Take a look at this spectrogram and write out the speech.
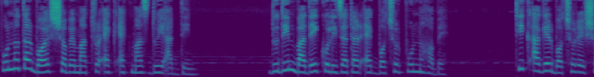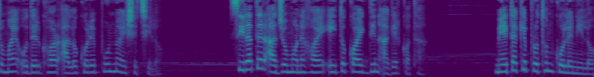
পূর্ণতার বয়স সবে মাত্র এক এক মাস দুই আট দিন। দুদিন বাদেই কলিজাটার এক বছর পূর্ণ হবে। ঠিক আগের বছরের সময় ওদের ঘর আলো করে পূর্ণ এসেছিল। সিরাতের আজও মনে হয় এই তো কয়েকদিন আগের কথা। মেয়েটাকে প্রথম কোলে নিল।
